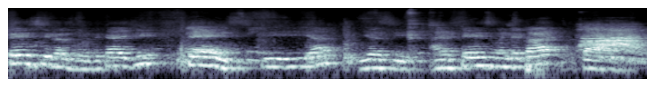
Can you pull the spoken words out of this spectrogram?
टेन्सची गरज पडते. काय याची? टेन्स टी एस ई आणि टेन्स म्हणजे काय? काळ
